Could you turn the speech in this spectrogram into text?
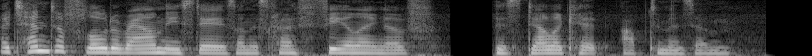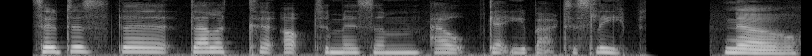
I tend to float around these days on this kind of feeling of this delicate optimism. So, does the delicate optimism help get you back to sleep? No.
